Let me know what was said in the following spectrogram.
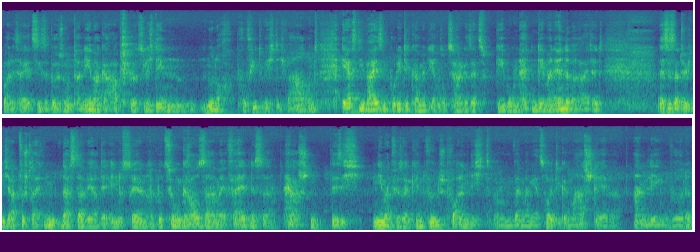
weil es ja jetzt diese bösen Unternehmer gab, plötzlich denen nur noch Profit wichtig war und erst die weisen Politiker mit ihren Sozialgesetzgebungen hätten dem ein Ende bereitet. Es ist natürlich nicht abzustreiten, dass da während der industriellen Revolution grausame Verhältnisse herrschten, die sich niemand für sein Kind wünscht, vor allem nicht, ähm, wenn man jetzt heutige Maßstäbe anlegen würde.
